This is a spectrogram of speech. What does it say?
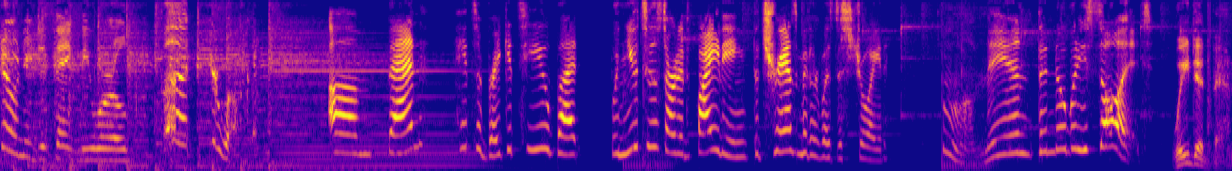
No need to thank me, world, but you're welcome. Um, Ben, hate to break it to you, but when you two started fighting, the transmitter was destroyed. Oh man, then nobody saw it. We did, Ben.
